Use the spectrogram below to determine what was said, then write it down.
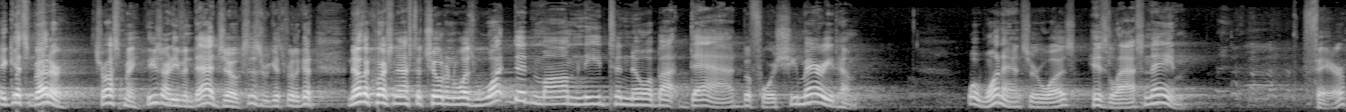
it gets better. Trust me, these aren't even dad jokes. This gets really good. Another question asked the children was What did mom need to know about dad before she married him? Well, one answer was his last name. Fair.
